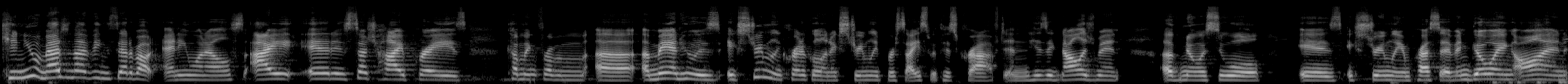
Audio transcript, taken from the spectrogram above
can you imagine that being said about anyone else? I, it is such high praise coming from uh, a man who is extremely critical and extremely precise with his craft. And his acknowledgement of Noah Sewell is extremely impressive. And going on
